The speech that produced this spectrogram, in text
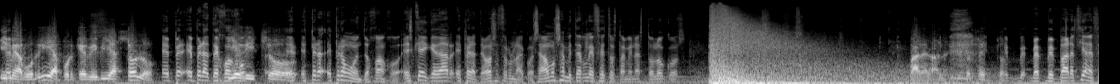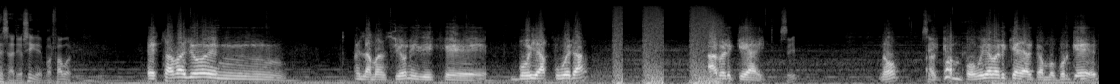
y me aburría porque vivía solo. Espe- espérate, Y Juanjo. he dicho- Eh, espera, espera un momento, Juanjo. Es que hay que dar. Espérate, vamos a hacer una cosa. Vamos a meterle efectos también a estos locos. Vale, vale, perfecto. Eh, Me, me parecía necesario. Sigue, por favor. Estaba yo en, en la mansión y dije, voy afuera a ver qué hay. Sí. ¿No? Al campo, voy a ver qué hay al campo. Porque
